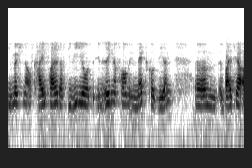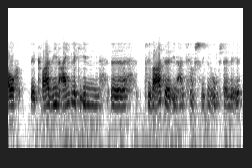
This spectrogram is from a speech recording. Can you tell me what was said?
Die möchten auf keinen Fall, dass die Videos in irgendeiner Form im Netz kursieren, ähm, weil es ja auch quasi ein Einblick in äh, private, in Anführungsstrichen, Umstände ist.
